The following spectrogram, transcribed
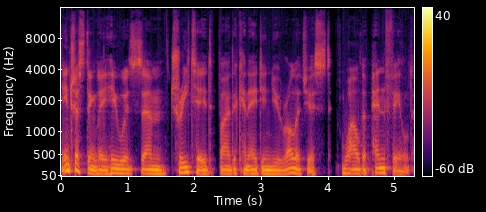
Interestingly, he was um, treated by the Canadian neurologist Wilder Penfield.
